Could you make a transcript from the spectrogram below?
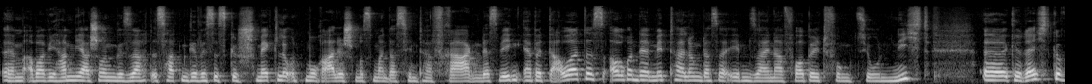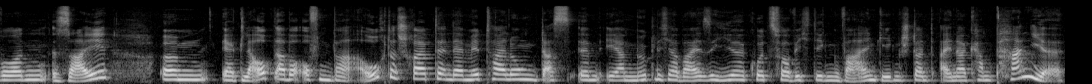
Ähm, aber wir haben ja schon gesagt, es hat ein gewisses Geschmäckle und moralisch muss man das hinterfragen. Deswegen, er bedauert es auch in der Mitteilung, dass er eben seiner Vorbildfunktion nicht äh, gerecht geworden sei. Ähm, er glaubt aber offenbar auch, das schreibt er in der Mitteilung, dass ähm, er möglicherweise hier kurz vor wichtigen Wahlen Gegenstand einer Kampagne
